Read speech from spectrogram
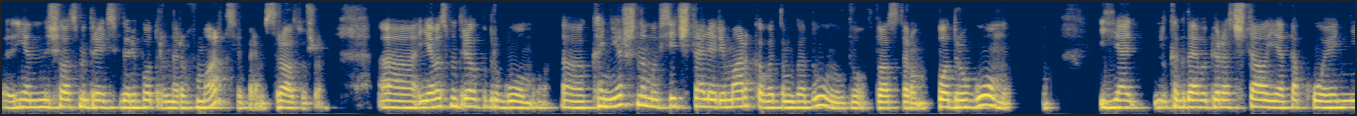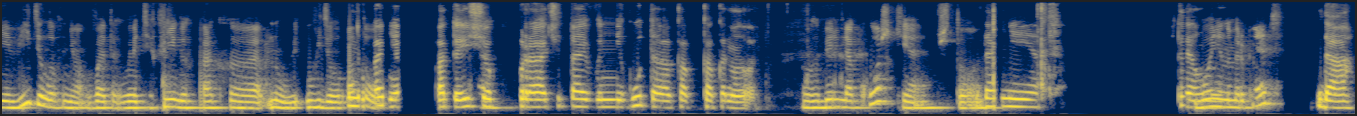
я начала смотреть Гарри Поттер, наверное, в марте, прям сразу же, э, я его смотрела по-другому. Конечно, мы все читали Ремарка в этом году, ну, в 22-м, по-другому. Я, когда я его первый раз читала, я такое не видела в нем, в, это, в этих книгах, как ну, увидела ну, потом. Ну, а ты еще да. прочитай Ванигута, как, как оно... Колыбель для кошки? Что? Да нет. Бойня номер пять? Да.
